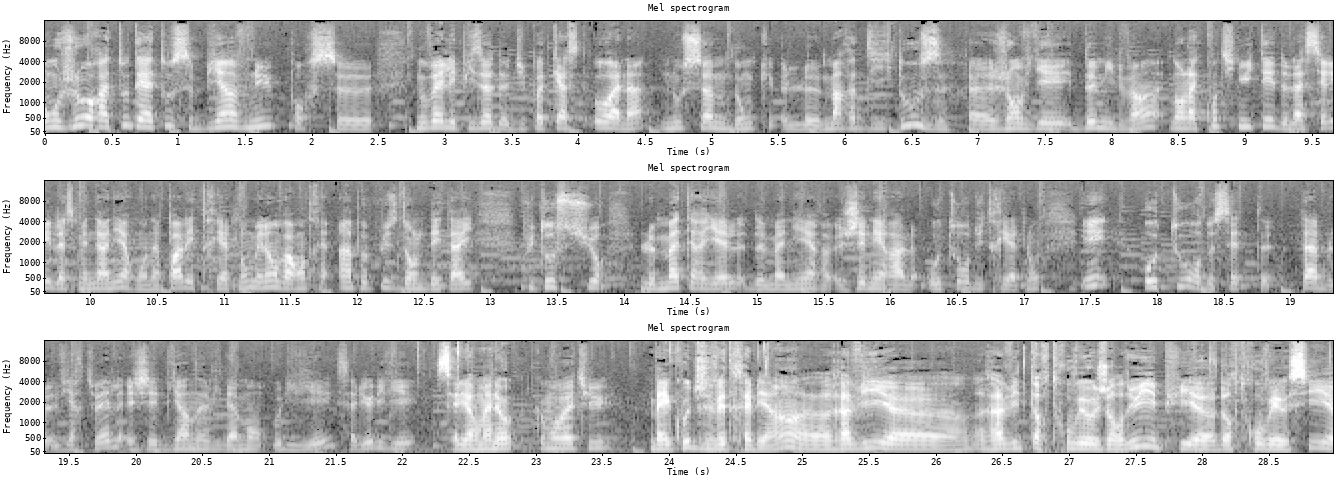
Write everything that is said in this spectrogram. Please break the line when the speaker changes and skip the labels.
Bonjour à toutes et à tous, bienvenue pour ce nouvel épisode du podcast Ohana. Nous sommes donc le mardi 12 euh, janvier 2020, dans la continuité de la série de la semaine dernière où on a parlé de triathlon, mais là on va rentrer un peu plus dans le détail, plutôt sur le matériel de manière générale autour du triathlon. Et autour de cette table virtuelle, j'ai bien évidemment Olivier. Salut Olivier.
Salut Hermano.
Comment vas-tu?
Bah écoute, je vais très bien. Euh, ravi, euh, ravi de te retrouver aujourd'hui et puis euh, de retrouver aussi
